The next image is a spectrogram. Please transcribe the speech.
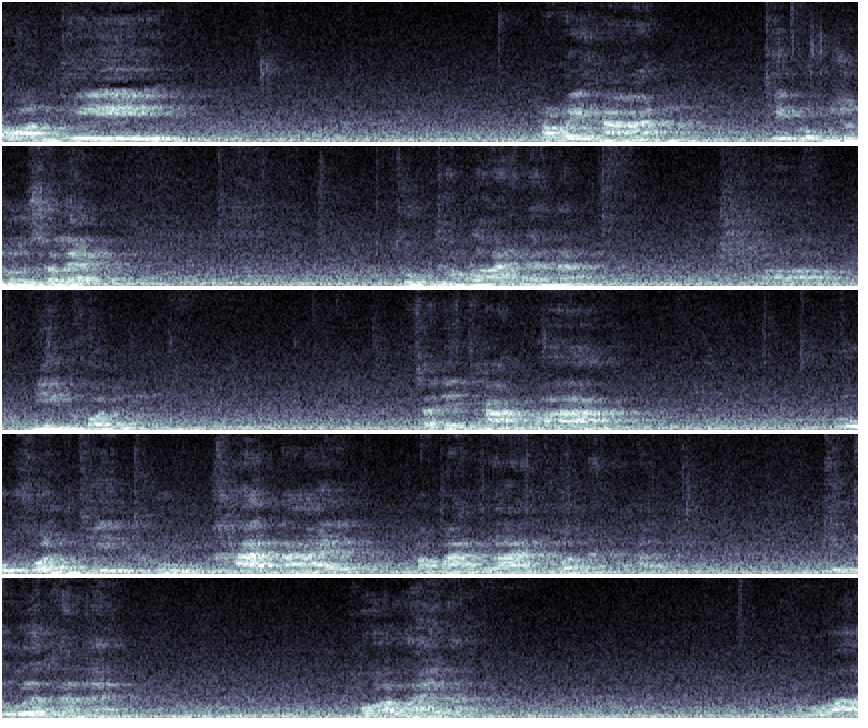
ตอนที่พระวิหารที่กรุงเยรูซาเล็มถูกทำลายนั้นนะเอ่อมีคนสันนิษฐานว่า ผู้คนที่ถูกฆ่าตายประมาณล้านคนนะครับคิดดูแล้วกันแหละเพราะอะไรล่ะ เพราะว่า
